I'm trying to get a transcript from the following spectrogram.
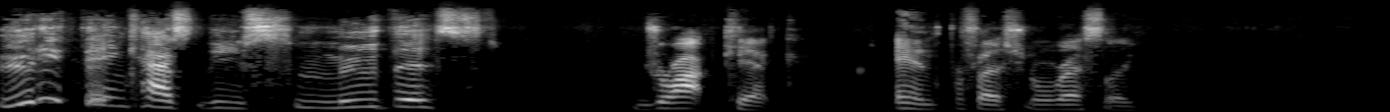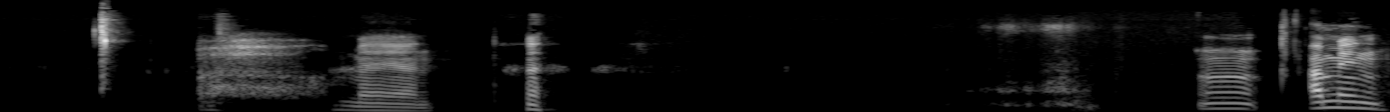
Who do you think has the smoothest drop kick in professional wrestling? Oh, man. Mm, I mean,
